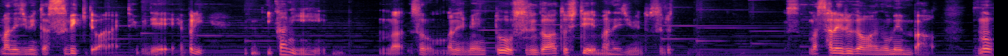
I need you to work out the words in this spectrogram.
マネジメントはすべきではないという意味で、やっぱりいかに、まあ、そのマネジメントをする側としてマネジメントする、まあ、される側のメンバーの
